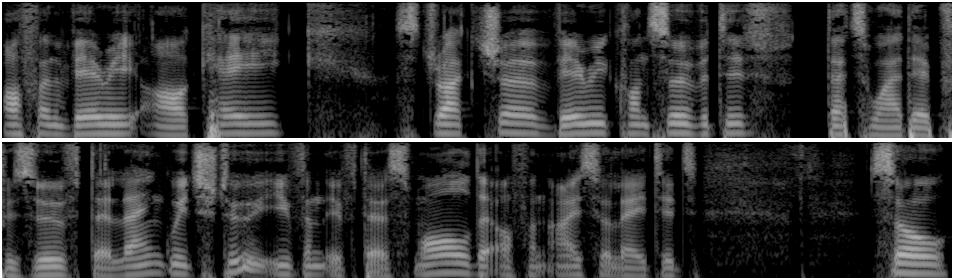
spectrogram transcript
often very archaic structure, very conservative. That's why they preserve their language too, even if they're small. They're often isolated. So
